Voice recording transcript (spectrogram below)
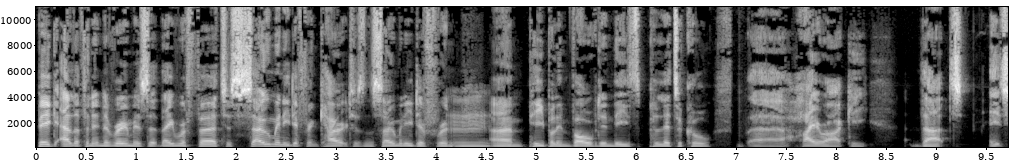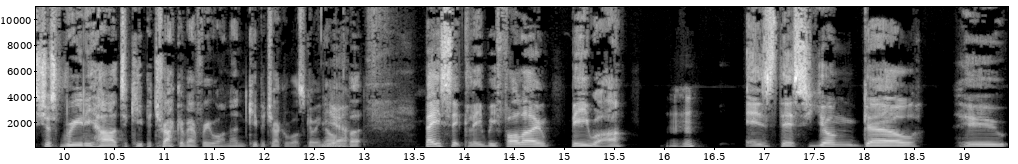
big elephant in the room is that they refer to so many different characters and so many different Mm. um, people involved in these political uh, hierarchy that it's just really hard to keep a track of everyone and keep a track of what's going on. Yeah. But basically, we follow Biwa, hmm is this young girl who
